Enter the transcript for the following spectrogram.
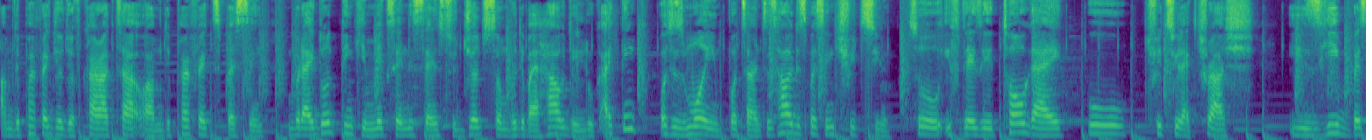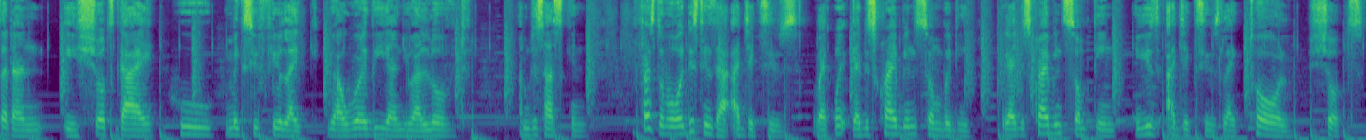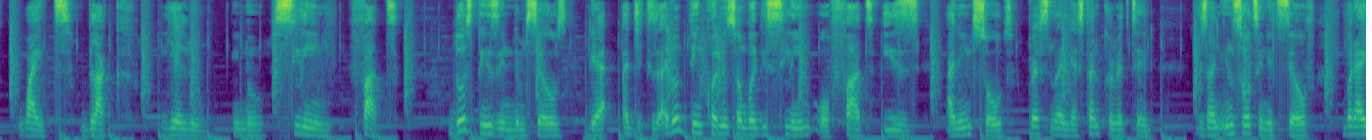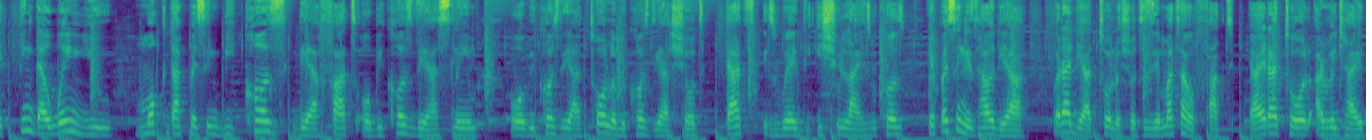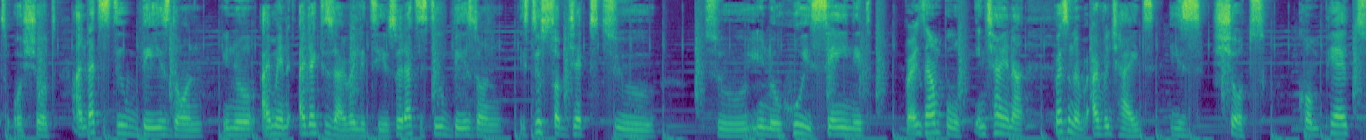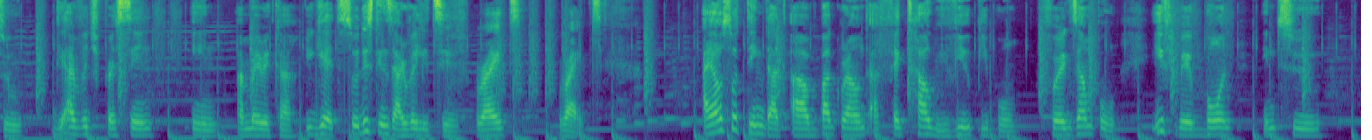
I'm the perfect judge of character or I'm the perfect person, but I don't think it makes any sense to judge somebody by how they look. I think what is more important is how this person treats you. So if there's a tall guy who treats you like trash, is he better than a short guy who makes you feel like you are worthy and you are loved? I'm just asking. First of all, these things are adjectives. Like when you're describing somebody, when you're describing something, you use adjectives like tall, short, white, black, yellow, you know, slim, fat. Those things in themselves, they are adjectives. I don't think calling somebody slim or fat is an insult. Personally, I stand corrected. It's an insult in itself. But I think that when you mock that person because they are fat or because they are slim or because they are tall or because they are short, that is where the issue lies. Because a person is how they are, whether they are tall or short is a matter of fact. They're either tall, average height, or short, and that's still based on, you know, I mean, adjectives are relative, so that is still based on, it's still subject to, to you know, who is saying it. For example, in China, person of average height is short compared to the average person in America. You get so these things are relative, right? Right. I also think that our background affects how we view people. For example, if were born into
